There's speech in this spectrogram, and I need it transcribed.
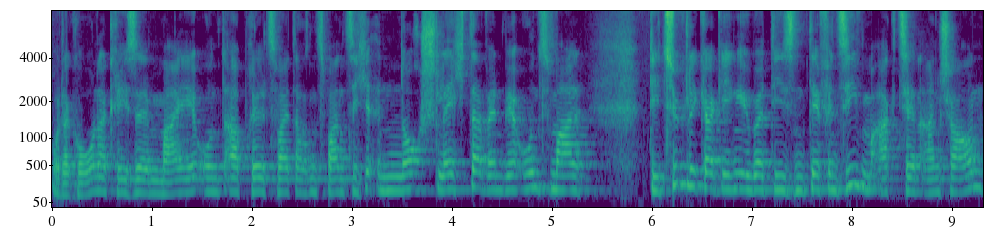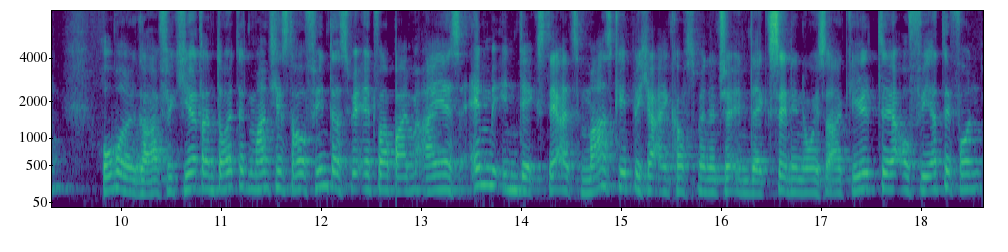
oder Corona-Krise Mai und April 2020 noch schlechter, wenn wir uns mal die Zyklika gegenüber diesen defensiven Aktien anschauen obere Grafik hier, dann deutet manches darauf hin, dass wir etwa beim ISM-Index, der als maßgeblicher Einkaufsmanager-Index in den USA gilt, äh, auf Werte von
